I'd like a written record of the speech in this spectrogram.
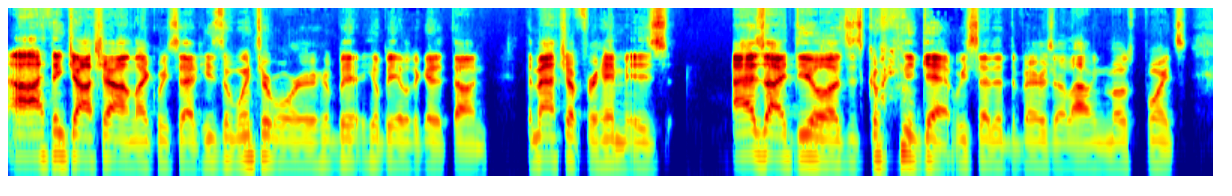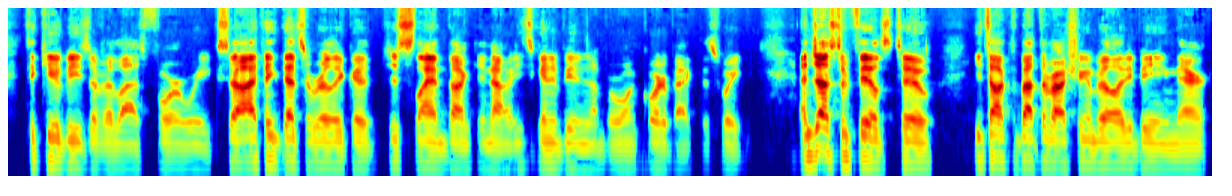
I think Josh Allen, like we said, he's a winter warrior. He'll be he'll be able to get it done. The matchup for him is as ideal as it's going to get. We said that the Bears are allowing most points to QBs over the last four weeks. So I think that's a really good, just slam dunk. You know, he's going to be the number one quarterback this week. And Justin Fields, too. You talked about the rushing ability being there.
